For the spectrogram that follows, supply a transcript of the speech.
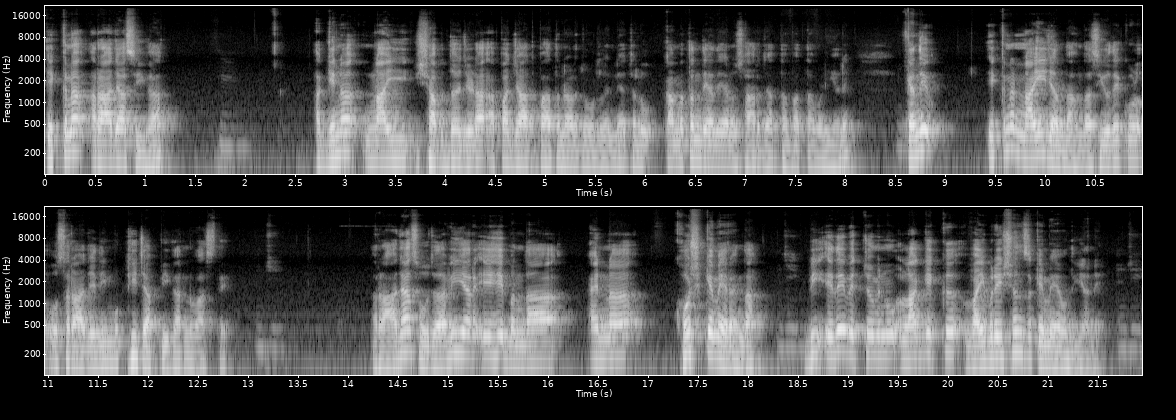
ਇੱਕ ਨਾ ਰਾਜਾ ਸੀਗਾ। ਅੱਗੇ ਨਾ ਨਾਈ ਸ਼ਬਦ ਜਿਹੜਾ ਆਪਾਂ ਜਾਤ ਪਾਤ ਨਾਲ ਜੋੜ ਲੈਂਦੇ ਆ ਚਲੋ ਕੰਮ ਧੰਦਿਆਂ ਦੇ ਅਨੁਸਾਰ ਜਾਤਾਂ ਪਾਤਾਂ ਬਣੀਆਂ ਨੇ। ਕਹਿੰਦੇ ਇੱਕ ਨਾ ਨਾਈ ਜਾਂਦਾ ਹੁੰਦਾ ਸੀ ਉਹਦੇ ਕੋਲ ਉਸ ਰਾਜੇ ਦੀ ਮੁੱਠੀ ਚਾਪੀ ਕਰਨ ਵਾਸਤੇ। ਜੀ। ਰਾਜਾ ਸੋਚਦਾ ਵੀ ਯਾਰ ਇਹ ਬੰਦਾ ਇੰਨਾ ਖੁਸ਼ ਕਿਵੇਂ ਰਹਿੰਦਾ? ਵੀ ਇਹਦੇ ਵਿੱਚੋਂ ਮੈਨੂੰ ਅਲੱਗ ਇੱਕ ਵਾਈਬ੍ਰੇਸ਼ਨਸ ਕਿਵੇਂ ਆਉਂਦੀਆਂ ਨੇ? ਜੀ।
